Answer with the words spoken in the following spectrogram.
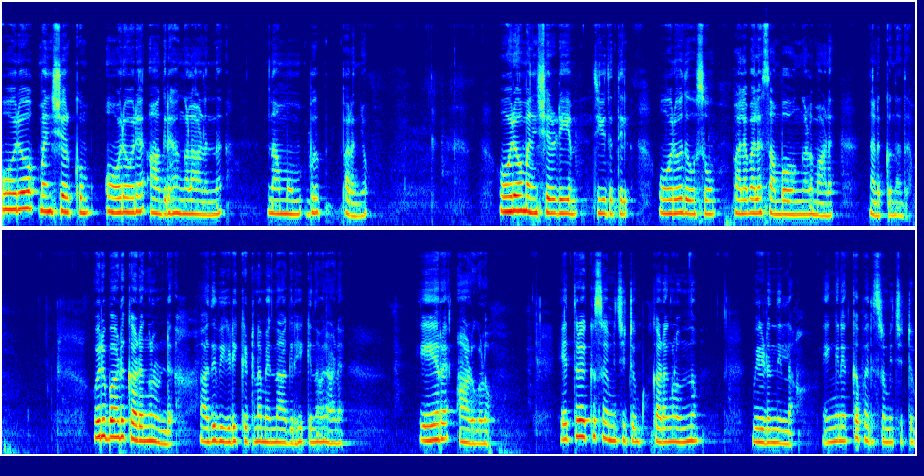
ഓരോ മനുഷ്യർക്കും ഓരോരോ ആഗ്രഹങ്ങളാണെന്ന് നാം മുമ്പ് പറഞ്ഞു. ഓരോ മനുഷ്യരുടെയും ജീവിതത്തിൽ ഓരോ ദിവസവും പല പല സംഭവങ്ങളുമാണ് നടക്കുന്നത്. ഒരുപാട് കടങ്ങളുണ്ട്. അത് വീടിക്കിട്ടണമെന്ന് ആഗ്രഹിക്കുന്നവരാണ്. ഏറെ ആളുകളും. എത്രയൊക്കെ ശ്രമിച്ചിട്ടും കടങ്ങളൊന്നും വീടുന്നില്ല. എങ്ങനെയൊക്കെ പരിശ്രമിച്ചിട്ടും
